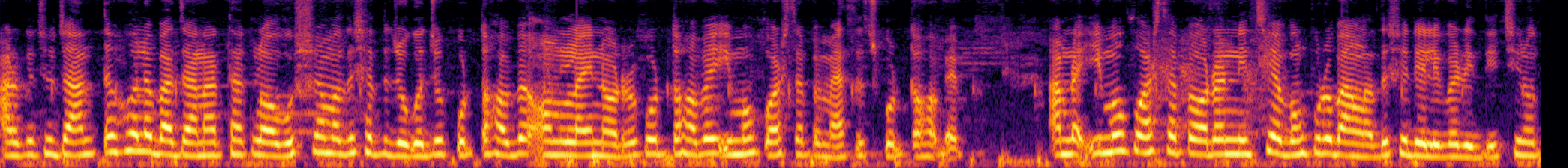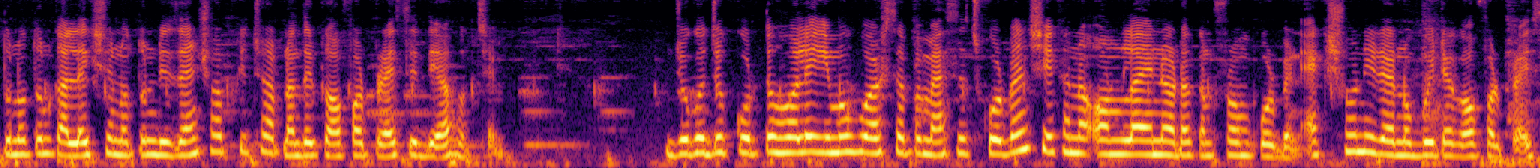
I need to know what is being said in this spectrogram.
আর কিছু জানতে হলে বা জানার থাকলে অবশ্যই আমাদের সাথে যোগাযোগ করতে হবে অনলাইন অর্ডার করতে হবে ইমো হোয়াটসঅ্যাপে মেসেজ করতে হবে। আমরা ইমো, হোয়াটসঅ্যাপে অর্ডার নিচ্ছি এবং পুরো বাংলাদেশে ডেলিভারি দিচ্ছি। নতুন নতুন কালেকশন নতুন ডিজাইন সব কিছু আপনাদেরকে অফার প্রাইসে দেওয়া হচ্ছে। যোগাযোগ করতে হলে ইমো, হোয়াটসঅ্যাপে মেসেজ করবেন, সেখানে অনলাইনে অর্ডার কনফার্ম করবেন। একশো নিরানব্বই টাকা অফার প্রাইস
